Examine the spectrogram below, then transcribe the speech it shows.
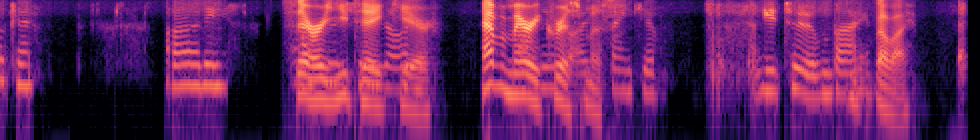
Okay. Alrighty. Sarah, you take all care. Have a Merry Christmas. advice. Thank you. You too. Bye. Bye bye.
